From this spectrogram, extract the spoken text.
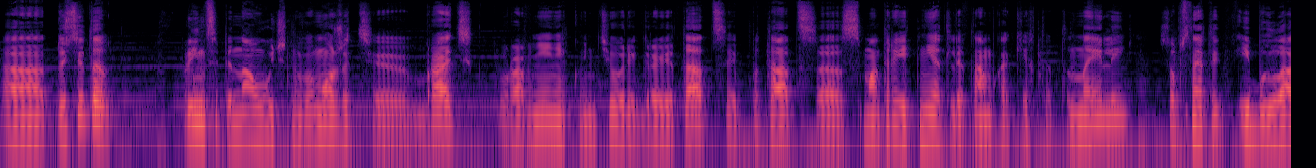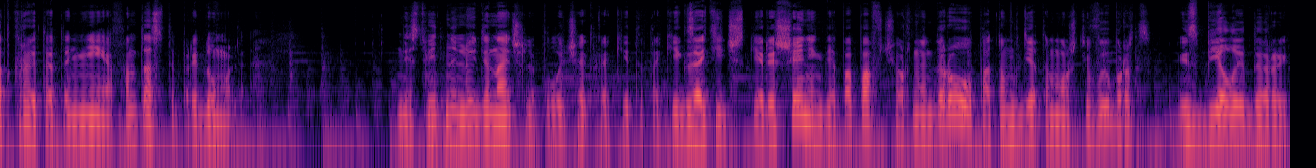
А, то есть это, в принципе, научно. Вы можете брать уравнение какой-нибудь теории гравитации, пытаться смотреть, нет ли там каких-то туннелей. Собственно, это и было открыто, это не фантасты придумали. Действительно, люди начали получать какие-то такие экзотические решения, где, попав в черную дыру, потом где-то можете выбраться из белой дыры.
